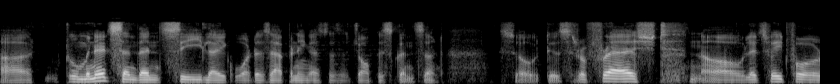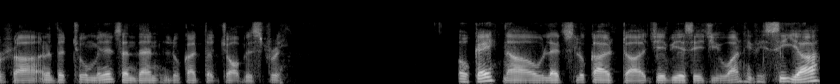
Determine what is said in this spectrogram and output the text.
uh, two minutes and then see like what is happening as the job is concerned so it is refreshed now let's wait for uh, another two minutes and then look at the job history okay now let's look at uh, JBS AG1 if you see here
